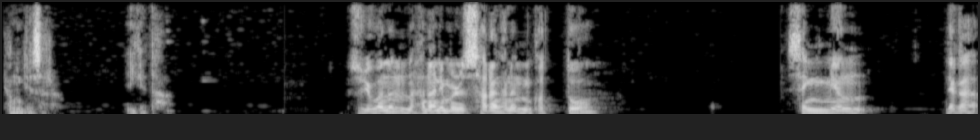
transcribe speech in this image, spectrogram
형제 사랑. 이게 다. 그래서 요한은 하나님을 사랑하는 것도 생명, 내가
